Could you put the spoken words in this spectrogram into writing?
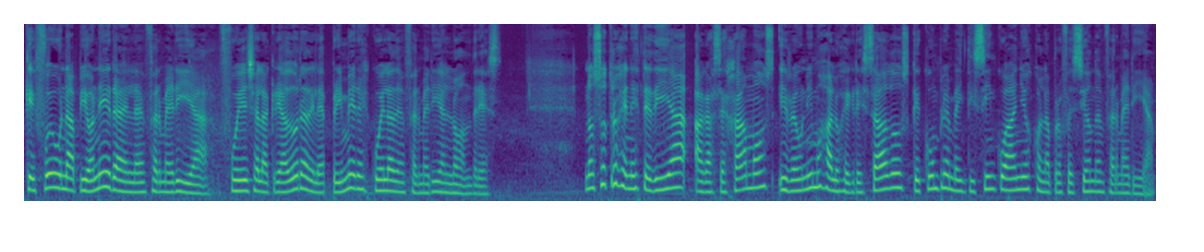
que fue una pionera en la enfermería. Fue ella la creadora de la primera escuela de enfermería en Londres. Nosotros en este día agasajamos y reunimos a los egresados que cumplen 25 años con la profesión de enfermería.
